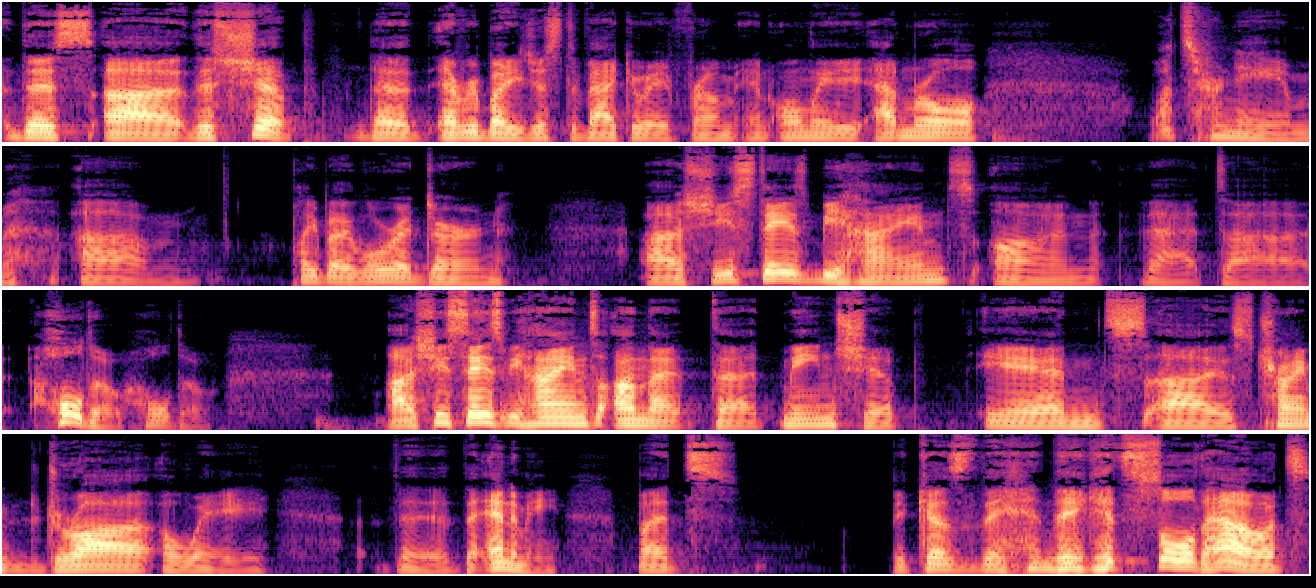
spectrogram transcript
this uh, this ship that everybody just evacuated from, and only Admiral, what's her name, um, played by Laura Dern, uh, she stays behind on that uh, Holdo. Holdo. Uh, she stays behind on that that main ship and uh, is trying to draw away the the enemy, but because they they get sold out,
